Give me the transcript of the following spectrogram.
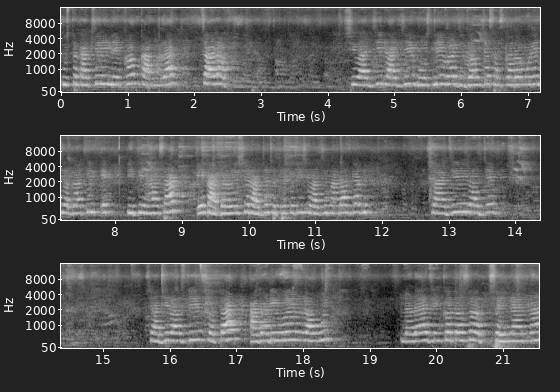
पुस्तकाचे लेखक कामराज चालक शिवाजी राजे भोसले व जिजाऊंच्या संस्कारामुळे जगातील एक इतिहासात एक आदर्श राज्य छत्रपती शिवाजी महाराज घडले शहाजी राजे शहाजीराजे स्वतः आघाडीवर राहून लढाया जिंकत असत. सैन्यांना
